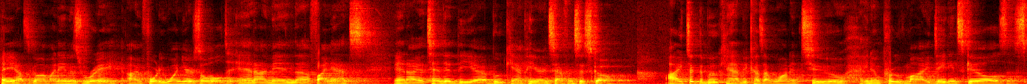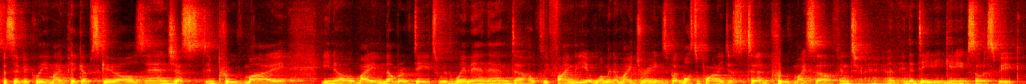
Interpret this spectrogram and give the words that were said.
Hey, how's it going? My name is Ray. I'm 41 years old and I'm in uh, finance and I attended the uh, boot camp here in San Francisco. I took the boot camp because I wanted to you know, improve my dating skills, specifically my pickup skills, and just improve my, you know, my number of dates with women and uh, hopefully find the woman of my dreams. But most importantly, just to improve myself in, in, in the dating game, so to speak.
